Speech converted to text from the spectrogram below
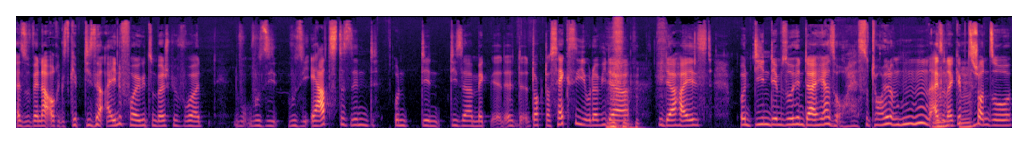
Also wenn er auch, es gibt diese eine Folge zum Beispiel, wo, er, wo, wo, sie, wo sie Ärzte sind und den, dieser Mac, äh, Dr. Sexy oder wie der, wie der heißt und Dean dem so hinterher, so, oh, er ist so toll. Und, hm, hm. also da gibt es schon so,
